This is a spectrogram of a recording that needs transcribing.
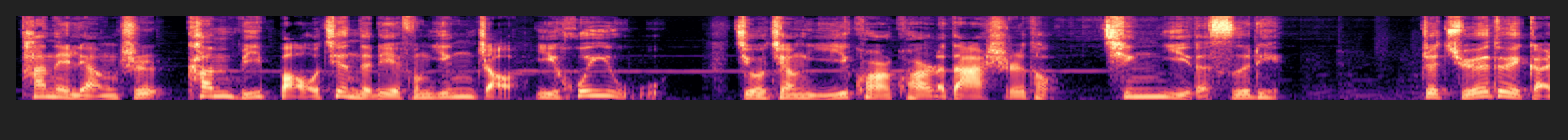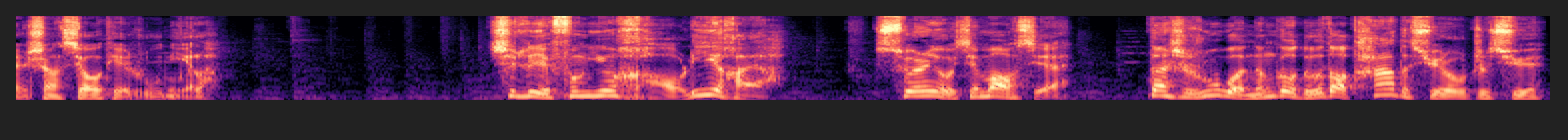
他那两只堪比宝剑的烈风鹰爪一挥舞，就将一块块的大石头轻易的撕裂，这绝对赶上削铁如泥了。这烈风鹰好厉害啊！虽然有些冒险，但是如果能够得到他的血肉之躯，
